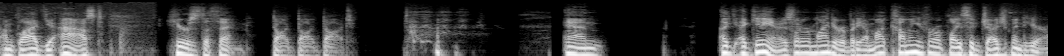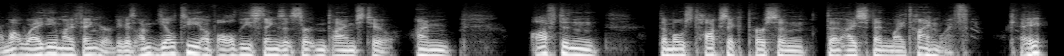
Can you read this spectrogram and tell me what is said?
I'm glad you asked. Here's the thing dot, dot, dot. and again, I just want to remind everybody I'm not coming from a place of judgment here. I'm not wagging my finger because I'm guilty of all these things at certain times too. I'm often the most toxic person that I spend my time with. Okay.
